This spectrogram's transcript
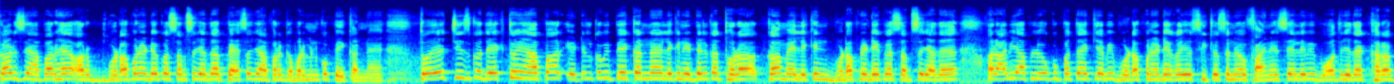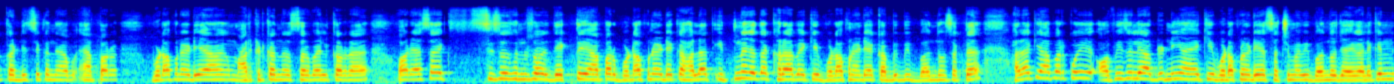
कर्ज यहाँ पर है और वोडाफोन इंडिया को सबसे ज़्यादा पैसा यहाँ पर गवर्नमेंट को पे करना है। तो इस चीज़ को देखते हुए यहाँ पर एयरटेल को भी पे करना है, लेकिन एयरटेल का थोड़ा कम है, लेकिन वोडाफोन इंडिया का सबसे ज़्यादा है। और अभी आप लोगों को पता है कि अभी वोडाफोन इंडिया का जो सिचुएशन है, वो फाइनेंशियली भी बहुत ज़्यादा खराब कंडीशन के अंदर यहाँ पर वोडाफोन इंडिया मार्केट के अंदर सर्वाइव कर रहा है। और ऐसा एक सिचुएशन देखते हैं यहाँ पर वोडाफोन इंडिया का हालत इतना ज़्यादा खराब है कि वोडाफोन इंडिया कभी भी बंद हो सकता है। हालाँकि यहाँ पर कोई ऑफिशियली अपडेट नहीं आया कि वोडाफोन इंडिया सच में भी बंद हो जाएगा, लेकिन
